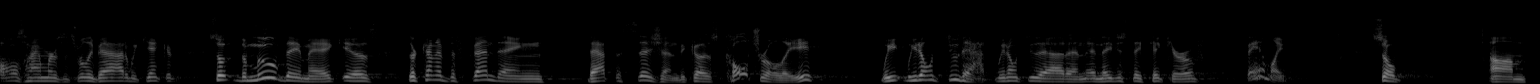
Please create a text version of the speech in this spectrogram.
Alzheimer's, it's really bad, we can't get. So the move they make is they're kind of defending that decision because culturally, we, we don't do that. We don't do that, and, and they just they take care of family. So, um,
